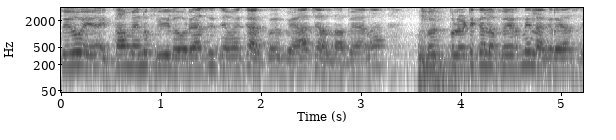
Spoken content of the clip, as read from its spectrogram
ਤੇ ਉਹ ਇਦਾਂ ਮੈਨੂੰ ਫੀਲ ਹੋ ਰਿਹਾ ਸੀ ਜਿਵੇਂ ਘਰ ਕੋਈ ਵਿਆਹ ਚੱਲਦਾ ਪਿਆ ਨਾ। ਕੋਈ ਪੋਲੀਟੀਕਲ ਅਫੇਅਰ ਨਹੀਂ ਲੱਗ ਰਿਹਾ ਸੀ।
